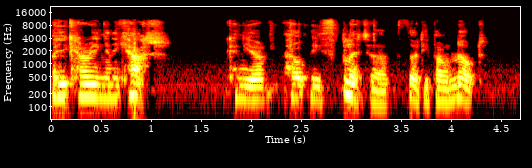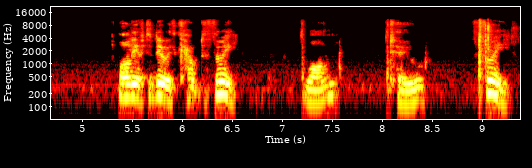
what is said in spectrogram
Are you carrying any cash? Can you help me split a £30 note? All you have to do is count to three. One, two, three.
